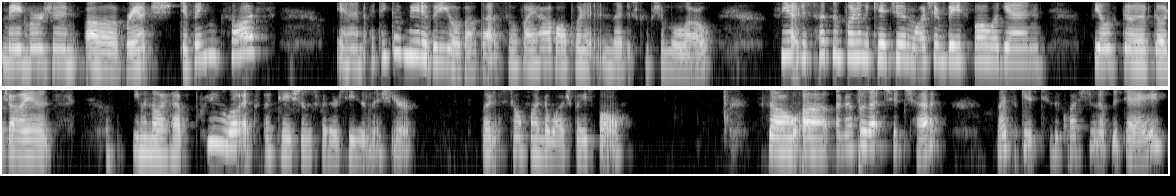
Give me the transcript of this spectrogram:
made version of ranch dipping sauce and I think I've made a video about that. So if I have, I'll put it in the description below. So yeah, I just had some fun in the kitchen, watching baseball again. Feels good. Go Giants. Even though I have pretty low expectations for their season this year. But it's still fun to watch baseball. So uh, enough of that chit chat. Let's get to the question of the day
